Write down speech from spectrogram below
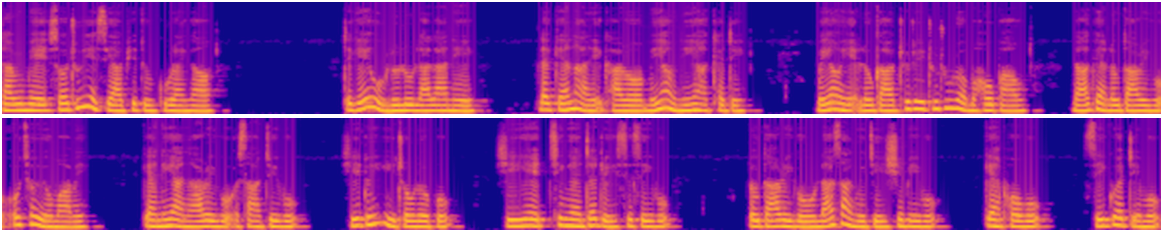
ဒါပေမဲ့ဇော်ထူးရဲ့ဆရာဖြစ်သူကိုယ်တိုင်ကတကယ်ကိုလိုလိုလားလားနဲ့လက်ကမ်းလာတဲ့အခါတော့မရောက်ငင်းရခက်တယ်။မရောက်ရဲ့အလုပ်ကထွေထွေထူးထူးတော့မဟုတ်ပါဘူး။ငါးကန်လုပ်သားတွေကိုအုပ်ချုပ်ရုံပါပဲ။ကန်နေရငါးတွေကိုအစာကျွေးဖို့ရေသွင်းရေထုံးလို့ဖို့ရေရဲ့ချင်းငံတက်တွေစစ်ဆေးဖို့လုပ်သားတွေကိုလားစာငွေကြေးရှင်းပေးဖို့ကံဖော်ဖို့ဈေးကွက်တင်ဖို့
